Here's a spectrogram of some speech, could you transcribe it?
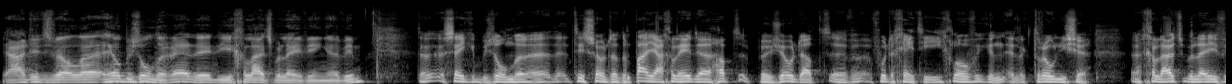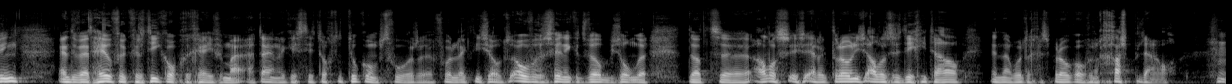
Ja, dit is wel uh, heel bijzonder, hè? Die, die geluidsbeleving, uh, Wim. Zeker bijzonder. Uh, het is zo dat een paar jaar geleden had Peugeot dat voor de GTI, geloof ik, een elektronische geluidsbeleving. En er werd heel veel kritiek op gegeven, maar uiteindelijk is dit toch de toekomst voor, voor elektrische auto's. Overigens vind ik het wel bijzonder dat alles is elektronisch, alles is digitaal. En dan wordt er gesproken over een gaspedaal. Hm.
